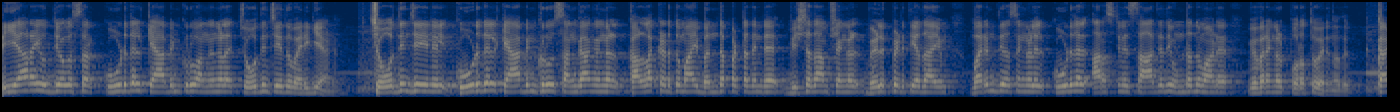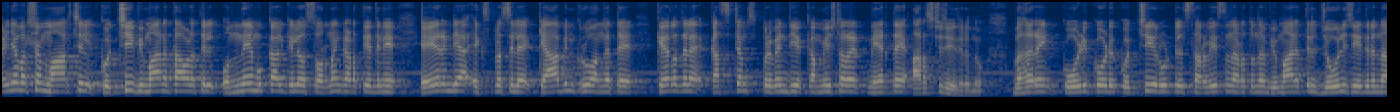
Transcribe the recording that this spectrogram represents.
ഡി ആർ ഐ ഉദ്യോഗസ്ഥർ കൂടുതൽ ക്യാബിൻ ക്രൂ അംഗങ്ങളെ ചോദ്യം ചെയ്തു വരികയാണ്. ചോദ്യം ചെയ്യലിൽ കൂടുതൽ ക്യാബിൻ ക്രൂ സംഘാംഗങ്ങൾ കള്ളക്കടത്തുമായി ബന്ധപ്പെട്ടതിന്റെ വിശദാംശങ്ങൾ വെളിപ്പെടുത്തിയതായും വരും ദിവസങ്ങളിൽ കൂടുതൽ അറസ്റ്റിന് സാധ്യതയുണ്ടെന്നുമാണ് വിവരങ്ങൾ പുറത്തുവരുന്നത് കഴിഞ്ഞ വർഷം മാർച്ചിൽ കൊച്ചി വിമാനത്താവളത്തിൽ ഒന്നേ മുക്കാൽ കിലോ സ്വർണം കടത്തിയതിന് എയർ ഇന്ത്യ എക്സ്പ്രസിലെ ക്യാബിൻ ക്രൂ അംഗത്തെ കേരളത്തിലെ കസ്റ്റംസ് പ്രിവെന്റീവ് കമ്മീഷണറേറ്റ് നേരത്തെ അറസ്റ്റ് ചെയ്തിരുന്നു. ബഹ്റൈൻ കോഴിക്കോട് കൊച്ചി റൂട്ടിൽ സർവീസ് നടത്തുന്ന വിമാനത്തിൽ ജോലി ചെയ്തിരുന്ന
